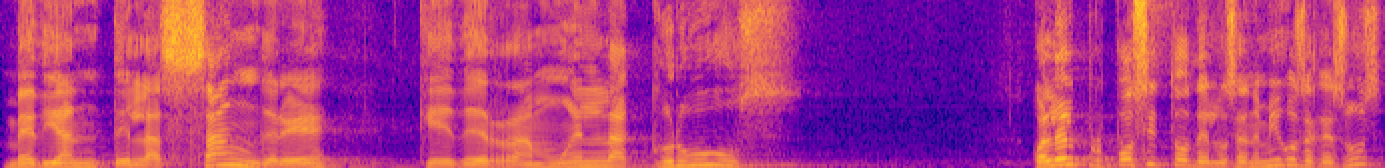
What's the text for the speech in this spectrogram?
mediante la sangre que derramó en la cruz. ¿Cuál es el propósito de los enemigos de Jesús?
